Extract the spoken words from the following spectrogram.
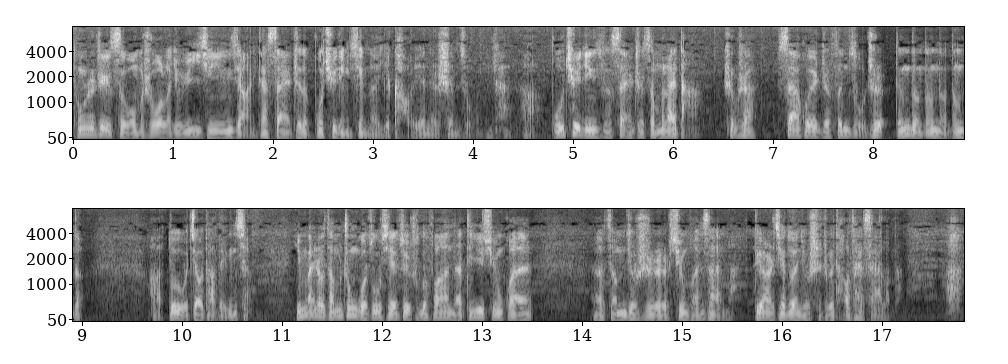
同时这次我们说了，由于疫情影响，你看赛制的不确定性呢也考验的申足。你看啊，不确定性赛制怎么来打？是不是赛会制分组织等等等等等等？啊，都有较大的影响。因为按照咱们中国足协最初的方案呢，第一循环，呃，咱们就是循环赛嘛，第二阶段就是这个淘汰赛了嘛。啊，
